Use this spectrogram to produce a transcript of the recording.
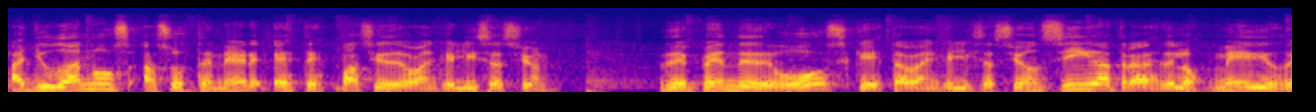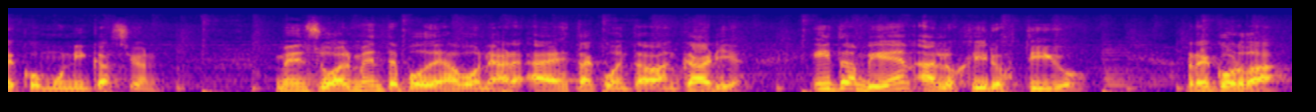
Ayúdanos a sostener este espacio de evangelización. Depende de vos que esta evangelización siga a través de los medios de comunicación. Mensualmente podés abonar a esta cuenta bancaria y también a los giros Tigo. Recordá,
